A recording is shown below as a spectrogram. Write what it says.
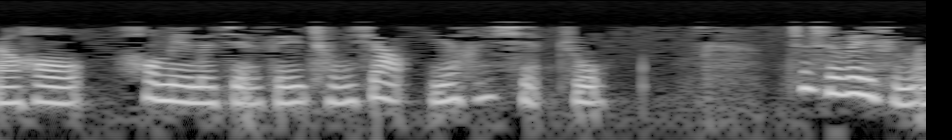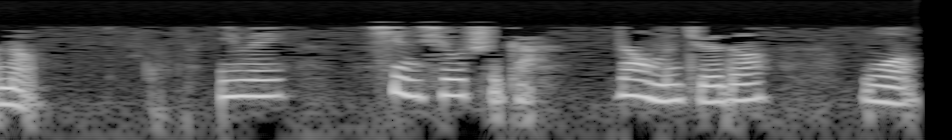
然后后面的减肥成效也很显著。这是为什么呢？因为性羞耻感让我们觉得我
